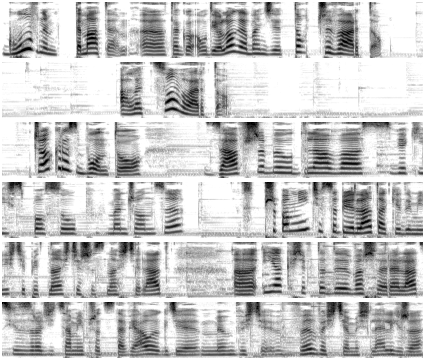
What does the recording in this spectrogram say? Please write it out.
Głównym tematem e, tego audiologa będzie to, czy warto. Ale co warto? Czy okres buntu zawsze był dla Was w jakiś sposób męczący? Przypomnijcie sobie lata, kiedy mieliście 15-16 lat e, i jak się wtedy Wasze relacje z rodzicami przedstawiały, gdzie my wyście, Wy wyście myśleli, że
